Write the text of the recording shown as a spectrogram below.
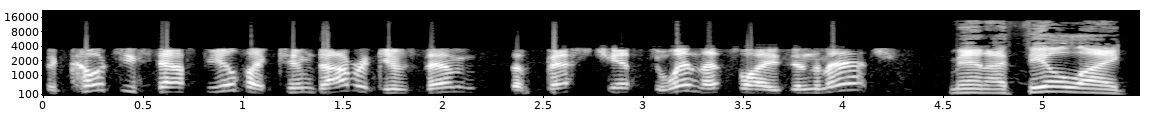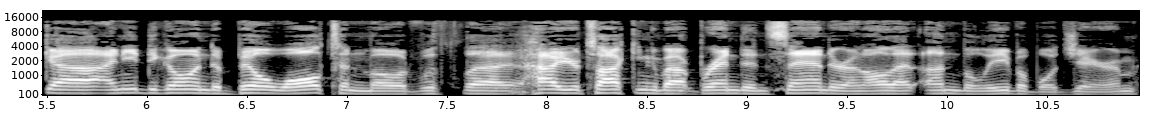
The coaching staff feels like Tim Dobbert gives them the best chance to win. That's why he's in the match. Man, I feel like uh, I need to go into Bill Walton mode with uh, how you're talking about Brenden Sander and all that unbelievable, Jarom.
